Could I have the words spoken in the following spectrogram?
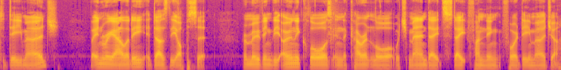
to demerge, but in reality it does the opposite, removing the only clause in the current law which mandates state funding for a demerger.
